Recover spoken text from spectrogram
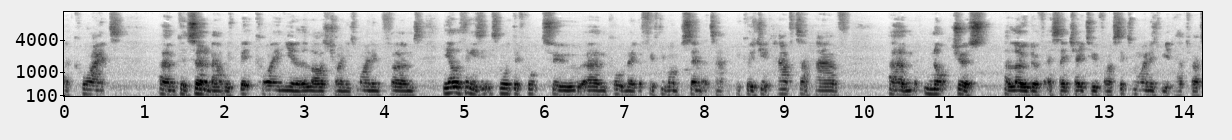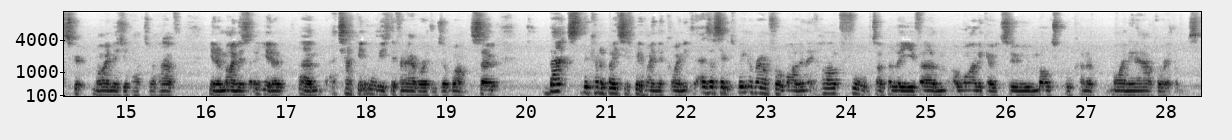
are quite um, concerned about with Bitcoin, you know, the large Chinese mining firms. The other thing is it's more difficult to um, coordinate the 51% attack because you'd have to have um, not just a load of SHA-256 miners, but you'd have to have Scrypt miners, you'd have to have, you know, miners, you know, um, attacking all these different algorithms at once. So that's the kind of basis behind the coin. It's, as I said, it's been around for a while, and it hard forked, I believe, um, a while ago to multiple kind of mining algorithms.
